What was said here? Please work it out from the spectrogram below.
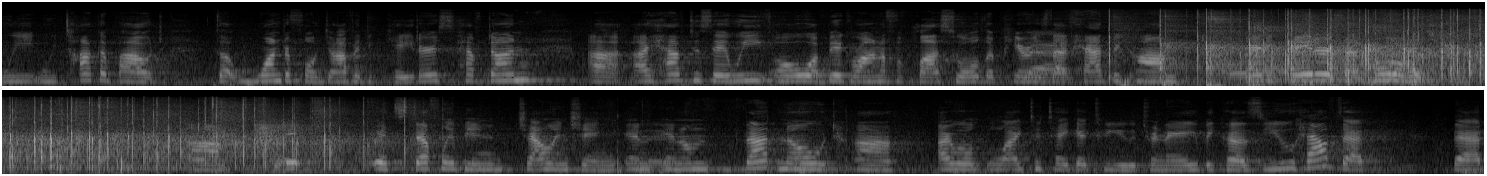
We, we talk about the wonderful job educators have done. Uh, I have to say we owe a big round of applause to all the parents Yes. that had become educators at home. Um, it- It's definitely been challenging. And, and on that note, uh, I would like to take it to you, Trinae, because you have that, that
